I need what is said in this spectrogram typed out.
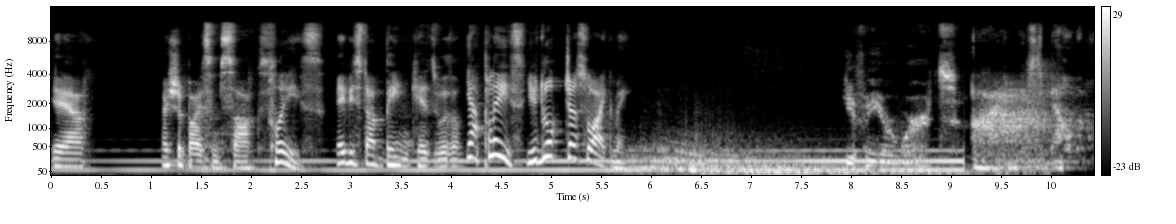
yeah. I should buy some socks. Please. Maybe stop beating kids with them. Yeah, please. You'd look just like me. Give me your words. I spell them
